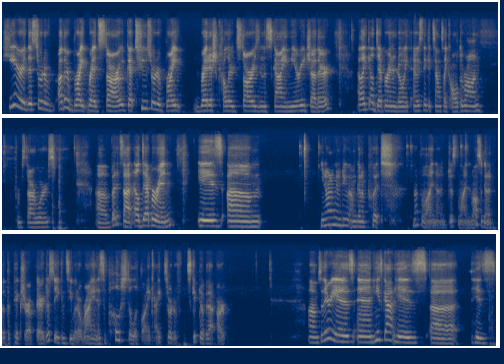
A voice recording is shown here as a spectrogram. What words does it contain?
here, this sort of other bright red star, we've got two sort of bright reddish colored stars in the sky near each other. I like Aldebaran and I always think it sounds like Alderaan from Star Wars, um, but it's not. Aldebaran is, um, you know what I'm going to do? I'm going to put not the line, uh, just the line. I'm also going to put the picture up there just so you can see what Orion is supposed to look like. I sort of skipped over that part. Um, so there he is, and he's got his uh, his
